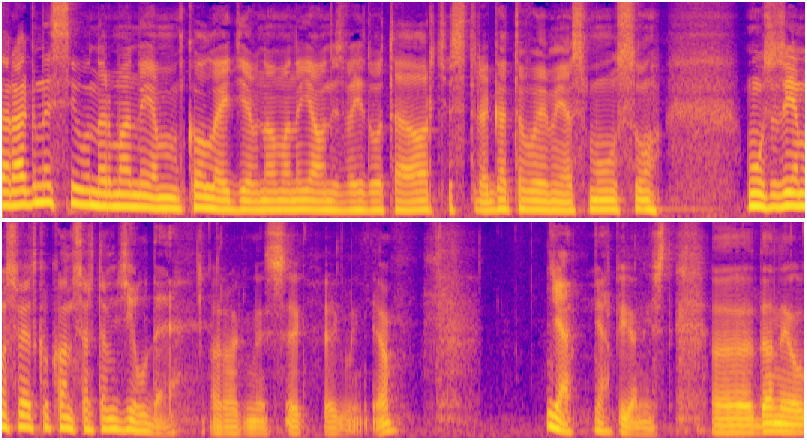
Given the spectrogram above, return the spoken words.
ar Agnesi un ar maniem kolēģiem no mana jaunizveidotā orķestra, gatavojamies mūsu, mūsu Ziemassvētku koncertam Ģildē. Ar Agnesi Egliņu. Ja? Jā, jā. Pianisti. Uh, Daniel,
